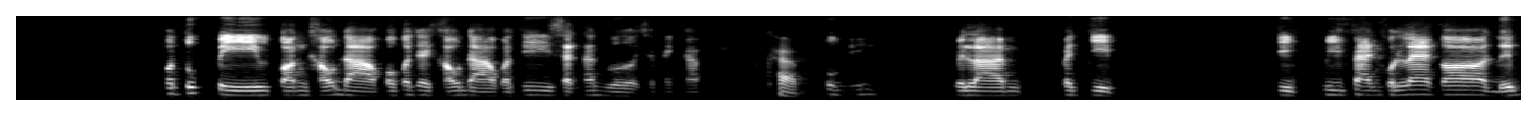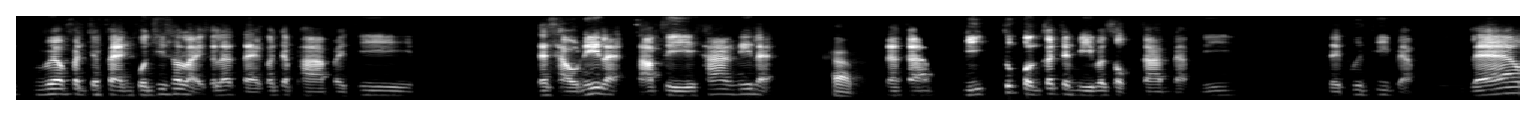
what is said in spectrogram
ำเพราะทุกปีตอนเขาดาวน์เขาก็จะเขาดาวน์กันที่เซนทันเวิร์ใช่ไหมครับ ครับพวกนี้ เวลา ไปจีบจีบมีแฟนคนแรกก็ หรือไม่ว่าจะแฟนคนที่เท่าไหร่ก็แล้ว แต่ก็จะพาไปที่แต่แถวนี้แหละสามสี่ห้างนี่แหละ ครับนะครับมีทุกคนก็จะมีประสบการณ์แบบนี้ ในพื้นที่แบบนี้แล้ว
